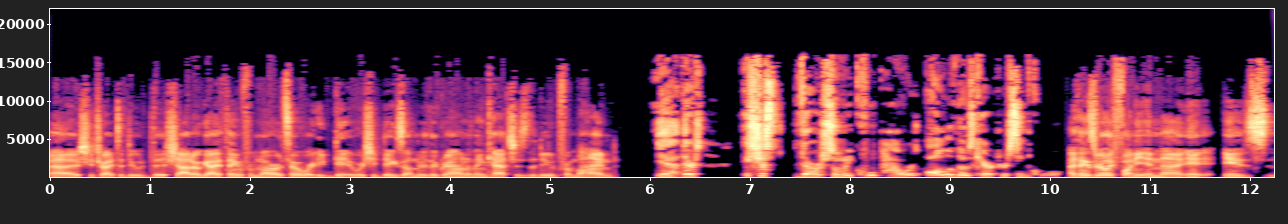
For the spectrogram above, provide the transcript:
uh she tried to do the shadow guy thing from Naruto where he di- where she digs under the ground and then catches the dude from behind. Yeah, there's it's just there are so many cool powers. All of those characters seem cool. I think it's really funny in uh, is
